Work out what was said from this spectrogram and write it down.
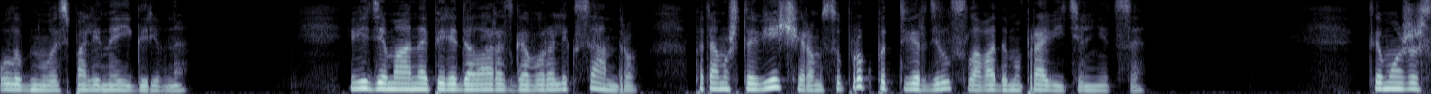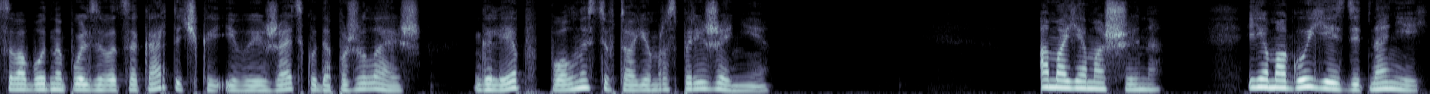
улыбнулась Полина Игоревна. Видимо, она передала разговор Александру, потому что вечером супруг подтвердил слова домоправительницы. «Ты можешь свободно пользоваться карточкой и выезжать, куда пожелаешь. Глеб полностью в твоем распоряжении». «А моя машина? Я могу ездить на ней.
